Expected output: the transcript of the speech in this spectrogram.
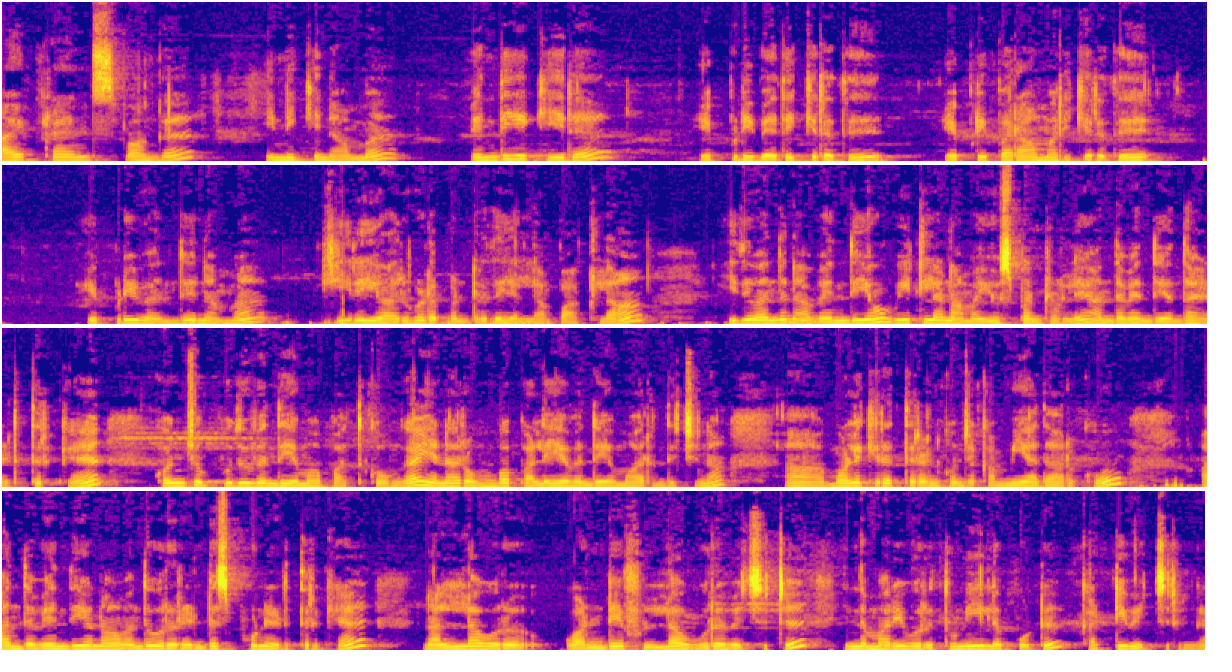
Hi friends வாங்க. இன்றைக்கி நாம் வெந்தயக்கீரை எப்படி விதைக்கிறது எப்படி பராமரிக்கிறது எப்படி வந்து நம்ம கீரையை அறுவடை பண்ணுறது எல்லாம் பார்க்கலாம். இது வந்து நான் வெந்தயம் வீட்டில் நாம் யூஸ் பண்ணுறோம் இல்லையா அந்த வெந்தயம் தான் எடுத்திருக்கேன். கொஞ்சம் புது வெந்தயமாக பார்த்துக்கோங்க. ஏன்னா ரொம்ப பழைய வெந்தயமாக இருந்துச்சுன்னா முளைக்கிற திறன் கொஞ்சம் கம்மியாக தான் இருக்கும். அந்த வெந்தயம் நான் வந்து ஒரு ரெண்டு ஸ்பூன் எடுத்திருக்கேன். நல்லா ஒரு ஒன் டே ஃபுல்லாக ஊற வச்சுட்டு இந்த மாதிரி ஒரு துணியில் போட்டு கட்டி வச்சுருங்க.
